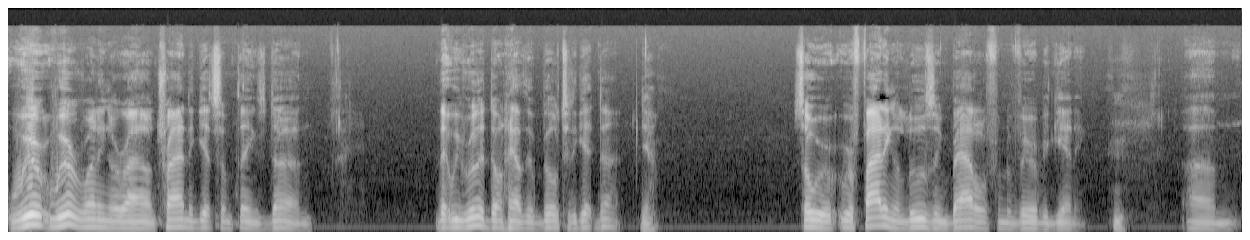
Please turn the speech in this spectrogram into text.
We're we're running around trying to get some things done that we really don't have the ability to get done. Yeah. So we're we're fighting a losing battle from the very beginning. Hmm. Um,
